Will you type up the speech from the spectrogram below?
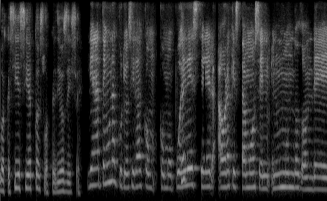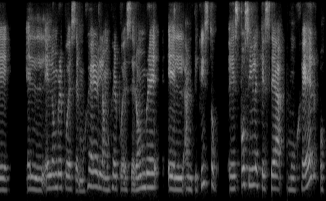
Lo que sí es cierto es lo que Dios dice. Diana, tengo una curiosidad, ¿cómo, puede ser ahora que estamos en, en un mundo donde el, el, hombre puede ser mujer, la mujer puede ser hombre, el anticristo, ¿es posible que sea mujer o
